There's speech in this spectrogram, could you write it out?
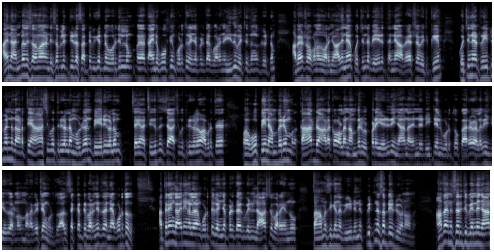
അതിന് അൻപത് ശതമാനം ഡിസബിലിറ്റിയുടെ സർട്ടിഫിക്കറ്റിന്റെ ഒറിജിനലും അതിന്റെ കോപ്പിയും കൊടുത്തു കഴിഞ്ഞപ്പോഴത്തേക്ക് പറഞ്ഞു ഇത് വെച്ച് നിങ്ങൾക്ക് കിട്ടും. അപേക്ഷ വെക്കണമെന്ന് പറഞ്ഞു. അതിനെ കൊച്ചിന്റെ പേരിൽ തന്നെ അപേക്ഷ വെക്കുകയും കൊച്ചിനെ ട്രീറ്റ്മെന്റ് നടത്തിയ ആശുപത്രികളുടെ മുഴുവൻ പേരുകളും ചികിത്സിച്ച ആശുപത്രികളും അവിടുത്തെ ഒ പി നമ്പരും കാർഡ് അടക്കമുള്ള നമ്പരും ഉൾപ്പെടെ എഴുതി ഞാൻ അതിന്റെ ഡീറ്റെയിൽ കൊടുത്തു. കര ഇളവുകയും ചെയ്തു തരണമെന്ന് അപേക്ഷയും കൊടുത്തു. അത് സെക്രട്ടറി പറഞ്ഞിട്ട് തന്നെയാണ് കൊടുത്തത്. അത്രയും കാര്യങ്ങളെല്ലാം കൊടുത്തു കഴിഞ്ഞപ്പോഴത്തേക്ക് പിന്നെ ലാസ്റ്റ് പറയുന്നു താമസിക്കുന്ന വീടിന് ഫിറ്റ്നസ് സർട്ടിഫിക്കറ്റ് വേണമെന്ന്. അതനുസരിച്ച് പിന്നെ ഞാൻ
